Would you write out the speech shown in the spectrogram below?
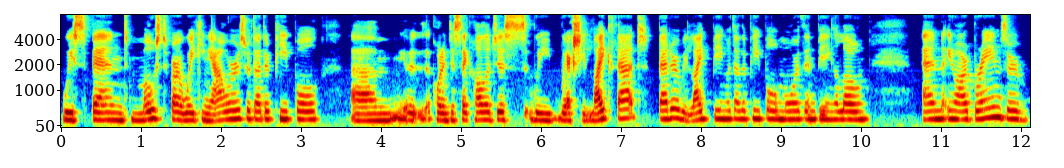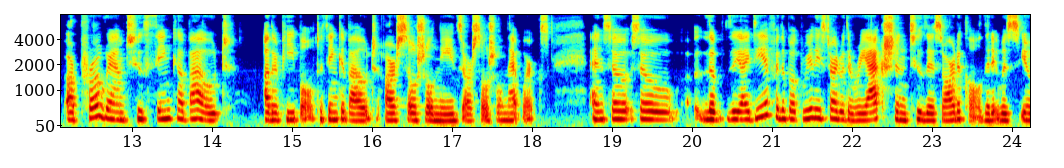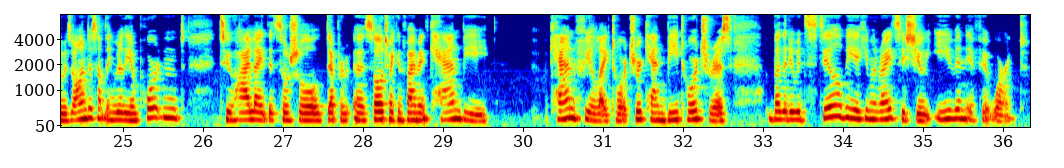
We spend most of our waking hours with other people. Um, you know, according to psychologists, we, we actually like that better. We like being with other people more than being alone. And you know, our brains are are programmed to think about other people, to think about our social needs, our social networks. And so, so the the idea for the book really started with a reaction to this article that it was you know it was onto something really important to highlight that social depri- uh, solitary confinement can be can feel like torture, can be torturous, but that it would still be a human rights issue even if it weren't.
